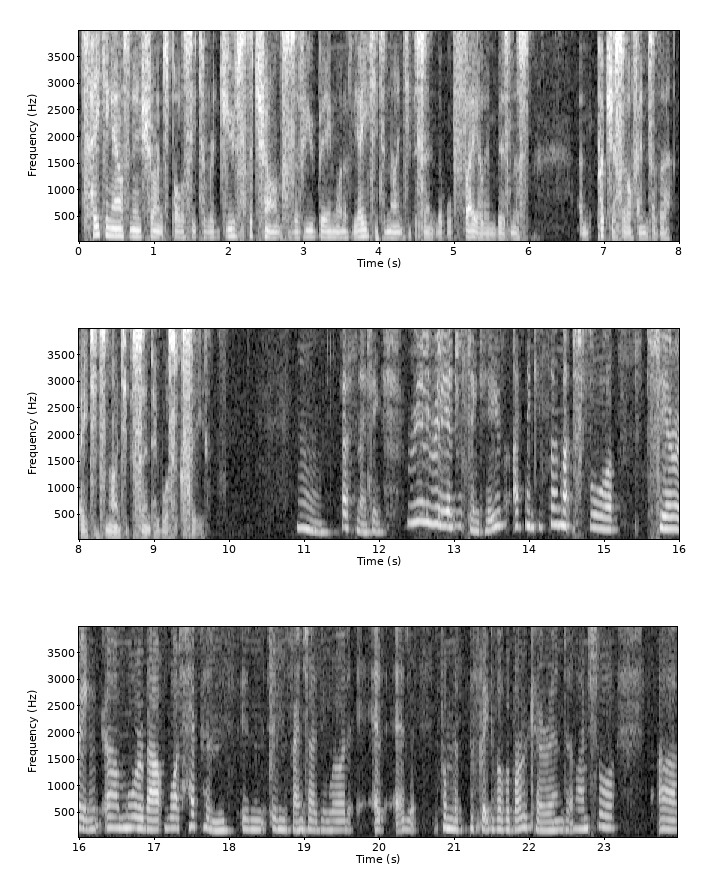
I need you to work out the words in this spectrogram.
taking out an insurance policy to reduce the chances of you being one of the 80 to 90% that will fail in business and put yourself into the 80 to 90% who will succeed. Hmm, fascinating. Really, really interesting, Keith. I thank you so much for sharing um, more about what happens in, in the franchising world at, at, from the perspective of a broker, and, and I'm sure uh,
